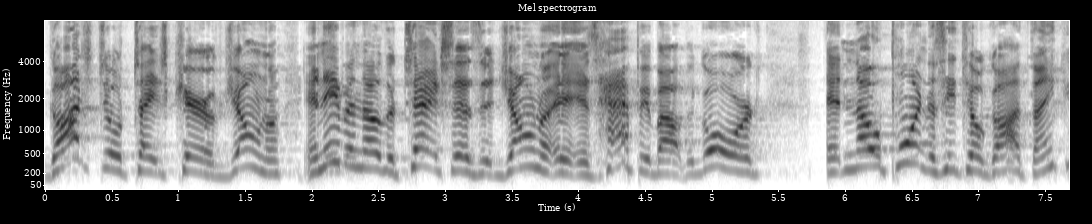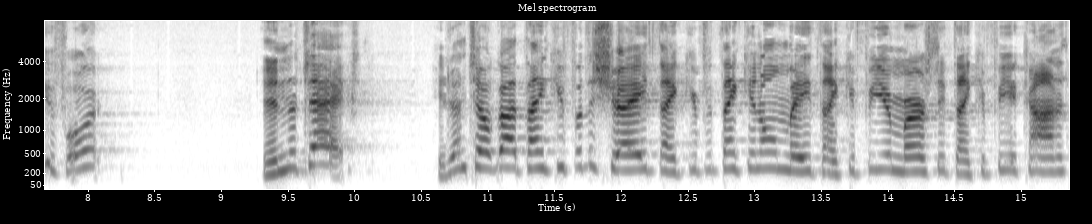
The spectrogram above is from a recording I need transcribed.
God still takes care of Jonah. And even though the text says that Jonah is happy about the gourd, at no point does he tell God, thank you for it. In the text, he doesn't tell God, thank you for the shade, thank you for thinking on me, thank you for your mercy, thank you for your kindness.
